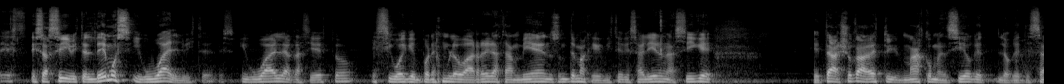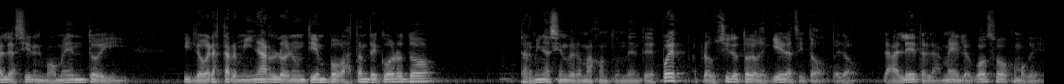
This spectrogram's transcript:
es, es así, viste, el demo es igual, viste, es igual a casi esto. Es igual que, por ejemplo, Barreras también. Son temas que, viste, que salieron así que que está, yo cada vez estoy más convencido que lo que te sale así en el momento y, y lográs terminarlo en un tiempo bastante corto, termina siendo lo más contundente. Después, producirlo todo lo que quieras y todo, pero la letra, la melo, cosas, como que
